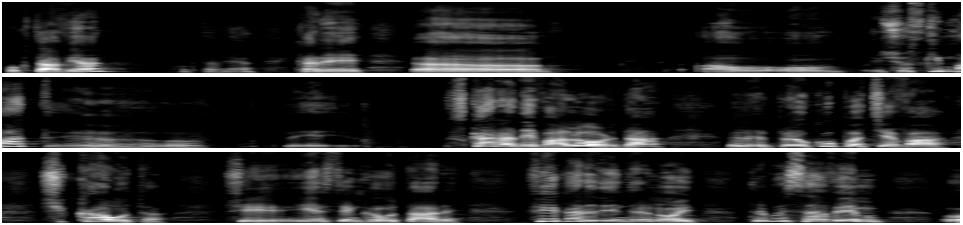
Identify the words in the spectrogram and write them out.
Octavian, Octavian care uh, au, au, și-a schimbat uh, scara de valori, da? Îl preocupă ceva și caută și este în căutare. Fiecare dintre noi trebuie să avem uh,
